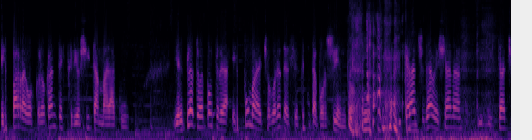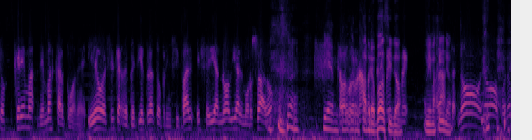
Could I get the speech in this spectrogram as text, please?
espárragos crocantes, criollita maracú. Y el plato de postre era espuma de chocolate del 70%, crunch de avellanas y pistachos, crema de mascarpone. Y debo decir que repetí el plato principal, ese día no había almorzado. Bien. A propósito, me imagino. No, no, pues no,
